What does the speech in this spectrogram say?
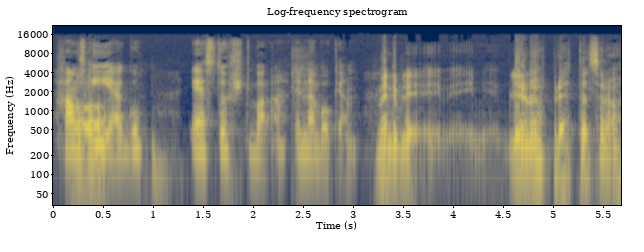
hans Ja. ego är störst bara i den här boken. Men det blir, blir det någon upprättelse då?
